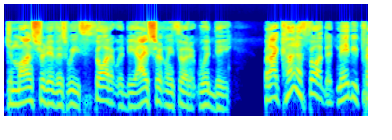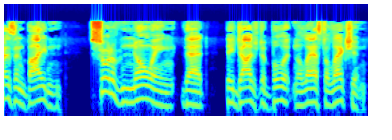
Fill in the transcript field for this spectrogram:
demonstrative as we thought it would be. I certainly thought it would be. But I kind of thought that maybe President Biden, sort of knowing that they dodged a bullet in the last election,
